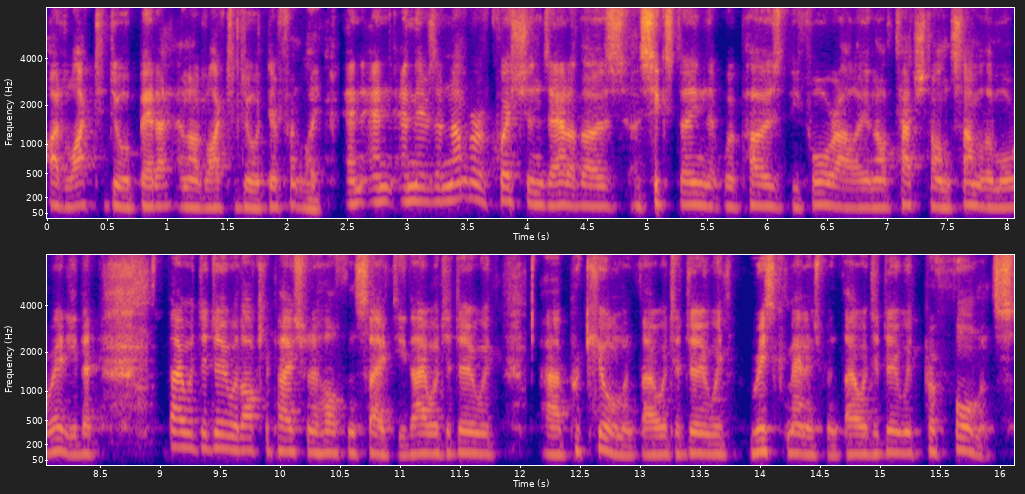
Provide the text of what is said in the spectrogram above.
I'd like to do it better and I'd like to do it differently. And and and there's a number of questions out of those 16 that were posed before, Ali, and I've touched on some of them already, but they were to do with occupational health and safety. They were to do with uh, procurement. They were to do with risk management. They were to do with performance.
